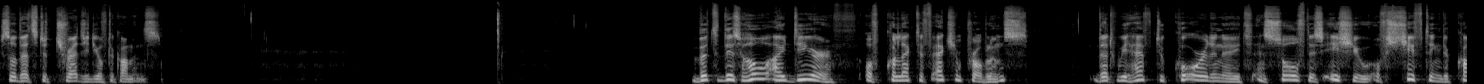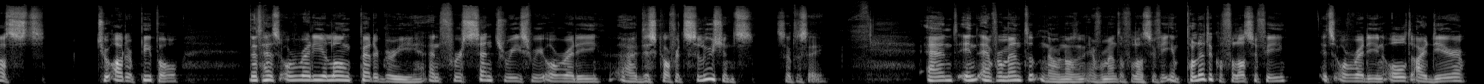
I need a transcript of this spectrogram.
So that's the tragedy of the commons. But this whole idea of collective action problems, that we have to coordinate and solve this issue of shifting the costs to other people that has already a long pedigree, and for centuries we already uh, discovered solutions, so to say. And in environmental, no, not in environmental philosophy, in political philosophy, it's already an old idea,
